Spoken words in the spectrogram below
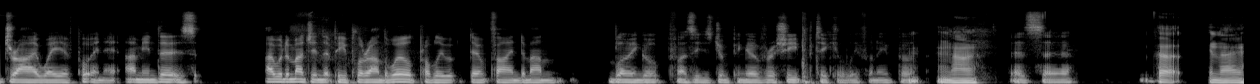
dry way of putting it. I mean, there's, I would imagine that people around the world probably don't find a man blowing up as he's jumping over a sheep particularly funny, but No, there's uh, but you know,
